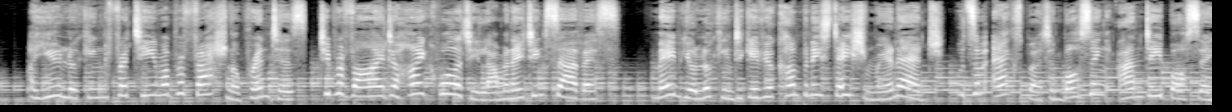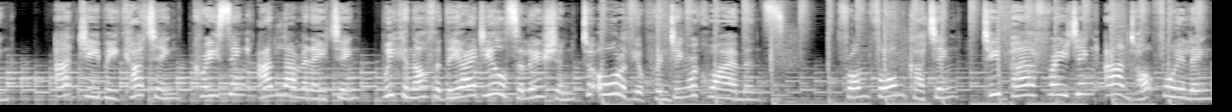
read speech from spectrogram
Are you looking for a team of professional printers to provide a high quality laminating service? Maybe you're looking to give your company stationery an edge with some expert embossing and debossing. At GB Cutting, Creasing and Laminating, we can offer the ideal solution to all of your printing requirements. From forme cutting to perforating and hot foiling,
